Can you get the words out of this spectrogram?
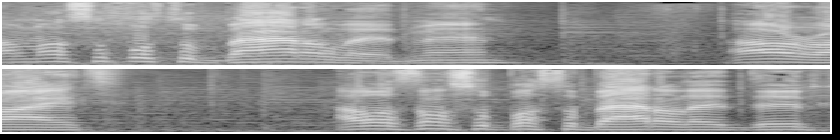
I'm not supposed to battle it, man. Alright. I was not supposed to battle it, dude.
